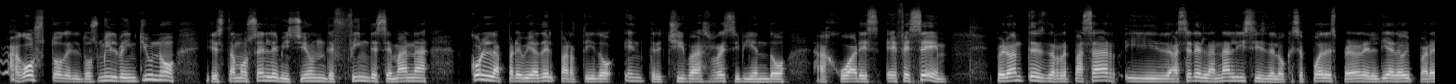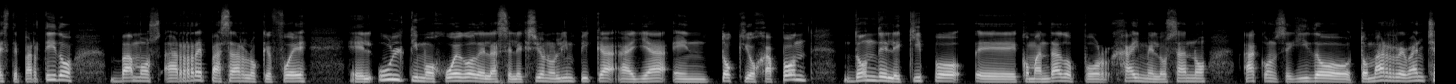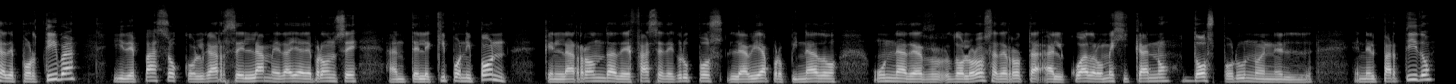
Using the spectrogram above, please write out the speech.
agosto del 2021 y estamos en la emisión de fin de semana con la previa del partido entre Chivas recibiendo a Juárez FC. Pero antes de repasar y hacer el análisis de lo que se puede esperar el día de hoy para este partido, vamos a repasar lo que fue el último juego de la selección olímpica allá en Tokio, Japón, donde el equipo eh, comandado por Jaime Lozano ha conseguido tomar revancha deportiva y de paso colgarse la medalla de bronce ante el equipo nipón que en la ronda de fase de grupos le había propinado una dolorosa derrota al cuadro mexicano, 2 por 1 en el, en el partido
